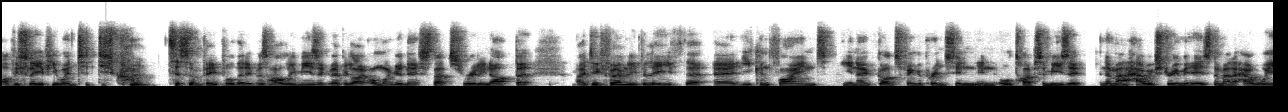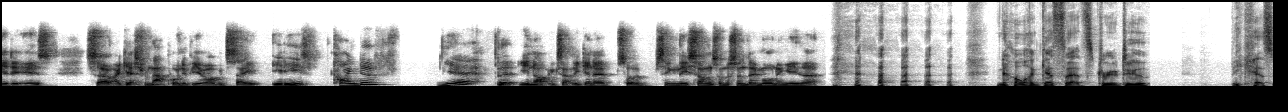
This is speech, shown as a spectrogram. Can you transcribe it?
obviously if you went to describe to some people that it was holy music they'd be like oh my goodness that's really not. But i do firmly believe that uh, you can find you know god's fingerprints in in all types of music no matter how extreme it is no matter how weird it is. So i guess from that point of view i would say it is kind of yeah but you're not exactly going to sort of sing these songs on a sunday morning either. No i guess that's true too. Because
